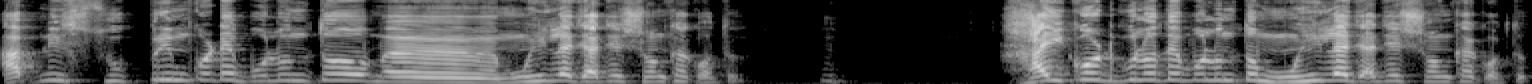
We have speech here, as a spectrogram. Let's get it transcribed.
আপনি সুপ্রিম কোর্টে বলুন তো মহিলা জাজের সংখ্যা কত? হাইকোর্টগুলোতে বলুন তো, মহিলা জাজের সংখ্যা কত?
